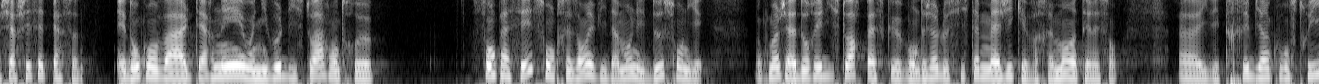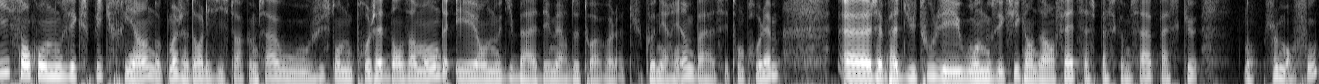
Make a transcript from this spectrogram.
chercher cette personne. Et donc, on va alterner au niveau de l'histoire entre son passé, son présent, évidemment, les deux sont liés. Donc moi j'ai adoré l'histoire parce que bon déjà le système magique est vraiment intéressant. Euh, il est très bien construit sans qu'on nous explique rien. Donc moi j'adore les histoires comme ça où juste on nous projette dans un monde et on nous dit bah démerde-toi. Voilà, tu connais rien, bah c'est ton problème. Euh, j'aime pas du tout les où on nous explique en disant en fait ça se passe comme ça parce que non, je m'en fous.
